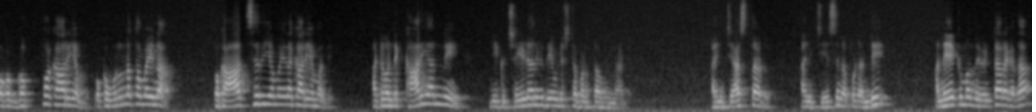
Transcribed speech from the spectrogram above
ఒక గొప్ప కార్యం ఒక ఉన్నతమైన ఒక ఆశ్చర్యమైన కార్యం అది. అటువంటి కార్యాన్ని నీకు చేయడానికి దేవుడు ఇష్టపడతా ఉన్నాడు. ఆయన చేస్తాడు. ఆయన చేసినప్పుడు అండి అనేక మంది వింటారు కదా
